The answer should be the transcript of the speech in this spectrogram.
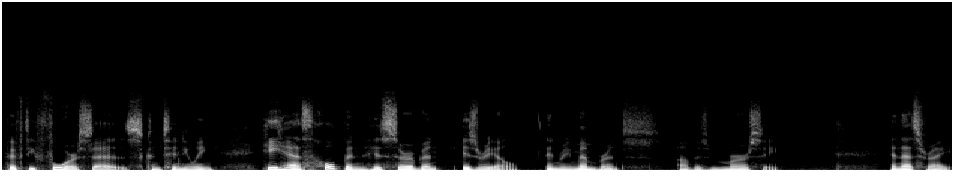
54 says, continuing, He hath holpen his servant Israel in remembrance of his mercy. And that's right.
